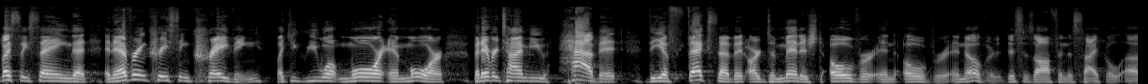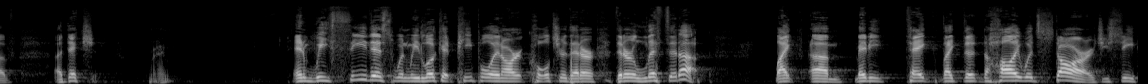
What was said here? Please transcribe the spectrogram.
It's basically saying that an ever increasing craving, like you, you want more and more, but every time you have it, the effects of it are diminished over and over and over. This is often the cycle of addiction, right? And we see this when we look at people in our culture that are, that are lifted up. Like um, maybe take like the, the Hollywood stars, you see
